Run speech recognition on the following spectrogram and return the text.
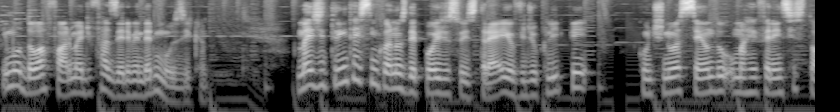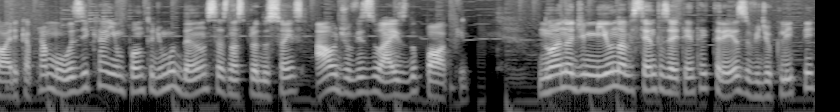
e mudou a forma de fazer e vender música. Mais de 35 anos depois de sua estreia, o videoclipe continua sendo uma referência histórica para a música e um ponto de mudanças nas produções audiovisuais do pop. No ano de 1983, o videoclipe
